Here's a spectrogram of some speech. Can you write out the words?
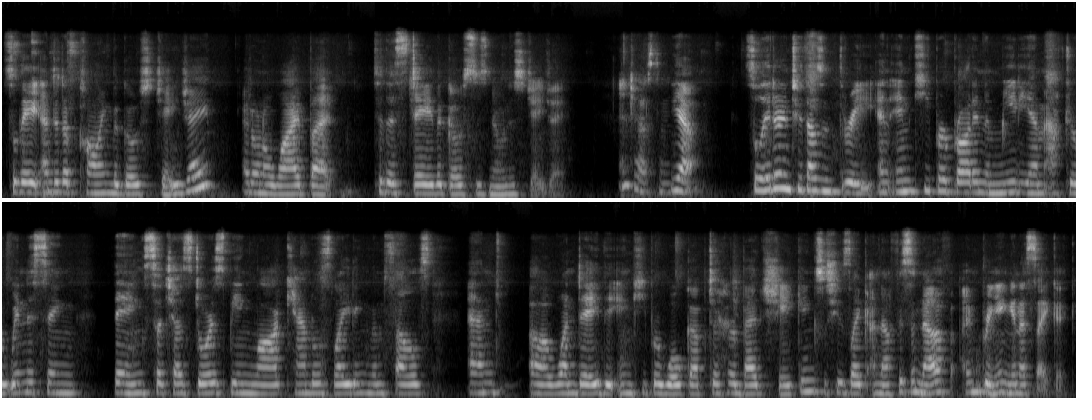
so they ended up calling the ghost JJ. I don't know why, but to this day, the ghost is known as JJ. Interesting. Yeah. So later in 2003, an innkeeper brought in a medium after witnessing things such as doors being locked, candles lighting themselves, and uh, one day the innkeeper woke up to her bed shaking. So she's like, enough is enough. I'm bringing in a psychic.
